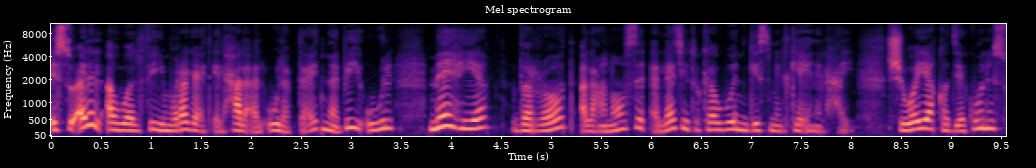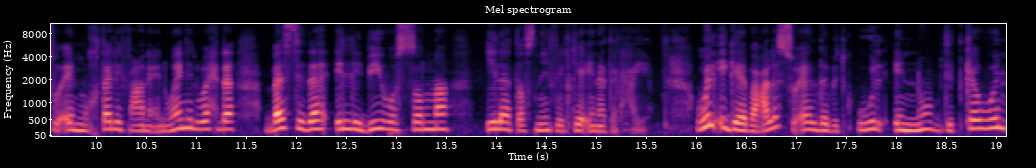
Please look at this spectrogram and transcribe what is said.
السؤال الأول في مراجعة الحلقة الأولى بتاعتنا بيقول ما هي ذرات العناصر التي تكون جسم الكائن الحي؟ شوية قد يكون السؤال مختلف عن عنوان الوحدة بس ده اللي بيوصلنا إلى تصنيف الكائنات الحية. والإجابة على السؤال ده بتقول إنه بتتكون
